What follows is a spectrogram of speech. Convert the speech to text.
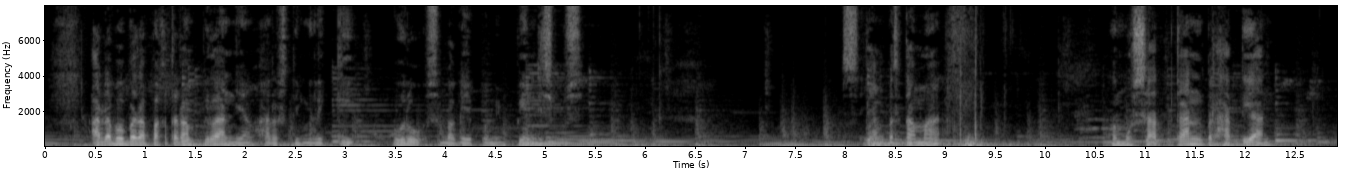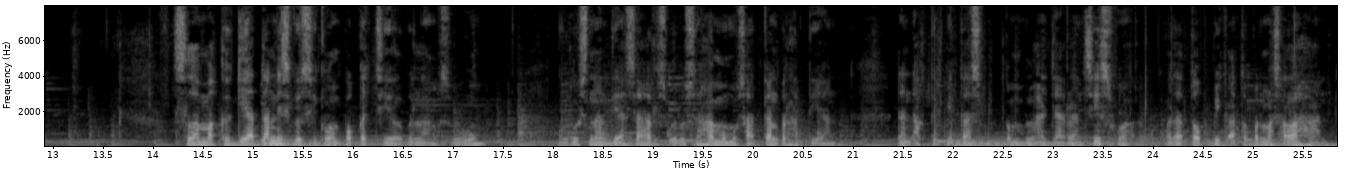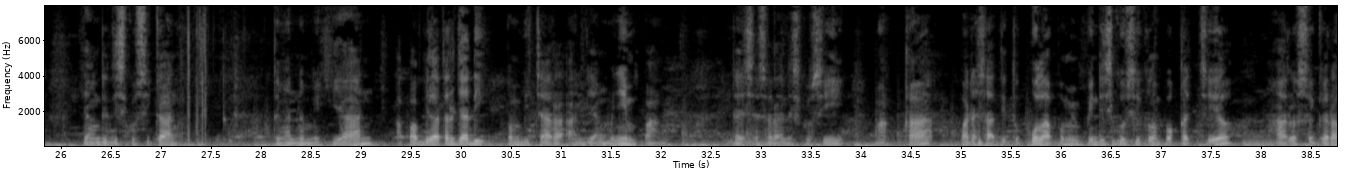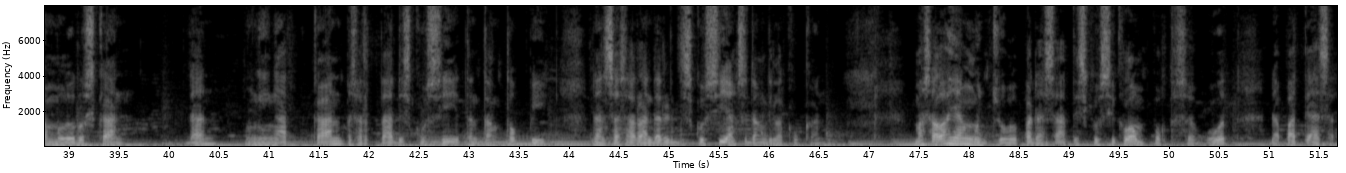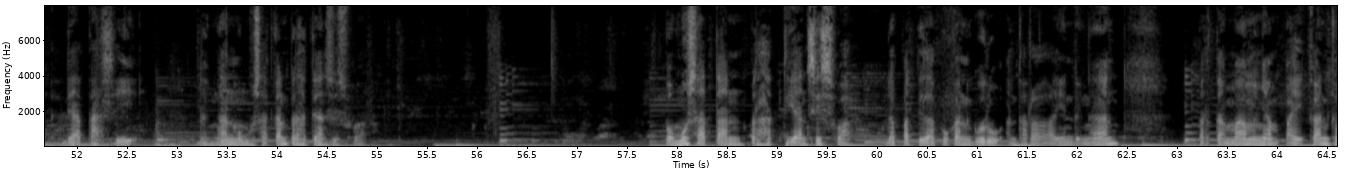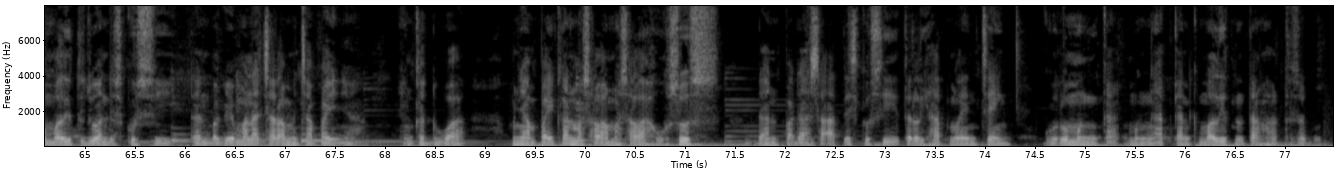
ada beberapa keterampilan yang harus dimiliki guru sebagai pemimpin diskusi. Yang pertama, memusatkan perhatian. Selama kegiatan diskusi kelompok kecil berlangsung, guru senantiasa harus berusaha memusatkan perhatian dan aktivitas pembelajaran siswa pada topik atau permasalahan yang didiskusikan. Dengan demikian, apabila terjadi pembicaraan yang menyimpang dari sasaran diskusi, maka pada saat itu pula pemimpin diskusi kelompok kecil harus segera meluruskan dan mengingatkan peserta diskusi tentang topik dan sasaran dari diskusi yang sedang dilakukan. Masalah yang muncul pada saat diskusi kelompok tersebut dapat diatasi dengan memusatkan perhatian siswa. Pemusatan perhatian siswa dapat dilakukan guru antara lain dengan pertama menyampaikan kembali tujuan diskusi dan bagaimana cara mencapainya. Yang kedua, menyampaikan masalah-masalah khusus dan pada saat diskusi terlihat melenceng Guru mengingatkan kembali tentang hal tersebut.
